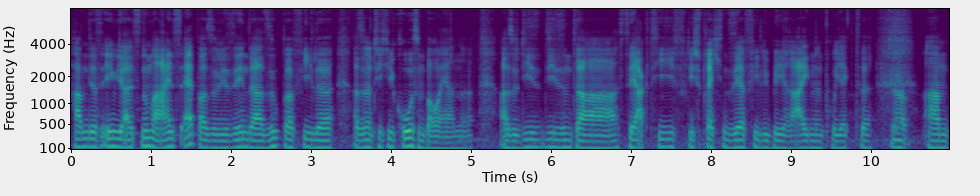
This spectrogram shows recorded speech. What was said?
haben die das irgendwie als Nummer 1 App. Also wir sehen da super viele, also natürlich die großen Bauherren. Ne? Also die, die sind da sehr aktiv, die sprechen sehr viel über ihre eigenen Projekte. Ja. Ähm,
